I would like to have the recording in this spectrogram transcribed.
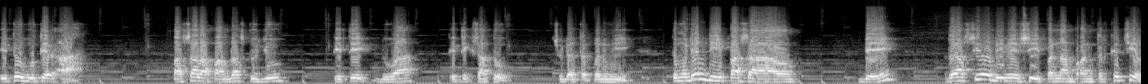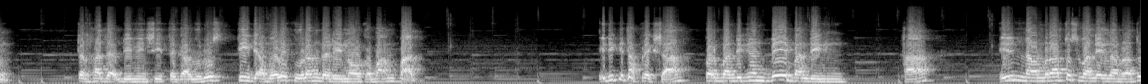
itu butir A pasal 18.7 titik 2 titik 1 sudah terpenuhi kemudian di pasal B rasio dimensi penampang terkecil terhadap dimensi tegak lurus tidak boleh kurang dari 0,4 ini kita periksa perbandingan B banding H ini 600 banding 600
